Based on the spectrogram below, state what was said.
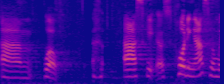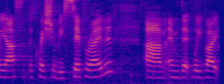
um, well, asking, uh, supporting us when we ask that the question be separated um, and that we vote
